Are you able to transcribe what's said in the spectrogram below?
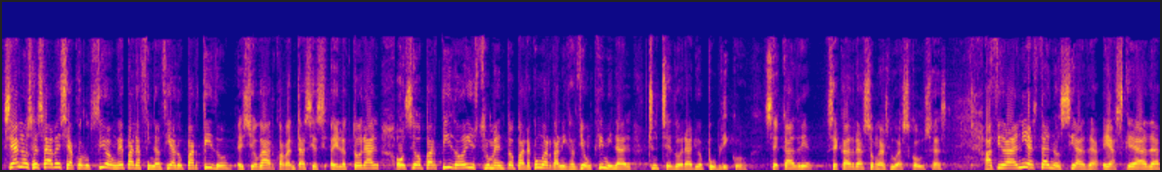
Xa non se sabe se a corrupción é para financiar o partido e xogar coa vantaxe electoral ou se o partido é instrumento para que unha organización criminal chuche do horario público. Se, cadre, se cadra son as dúas cousas. A cidadanía está enoxiada e asqueada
